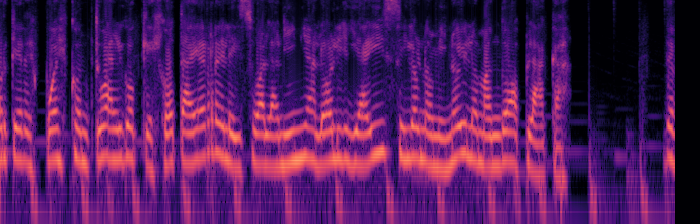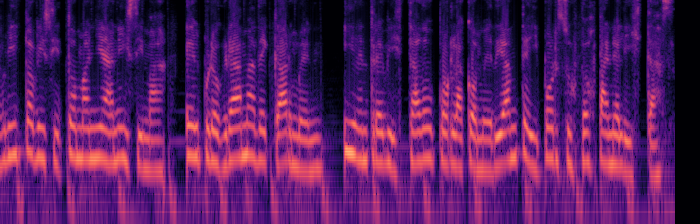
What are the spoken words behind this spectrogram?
porque después contó algo que JR le hizo a la niña Loli y ahí sí lo nominó y lo mandó a placa. De Brito visitó Mañanísima, el programa de Carmen, y entrevistado por la comediante y por sus dos panelistas.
